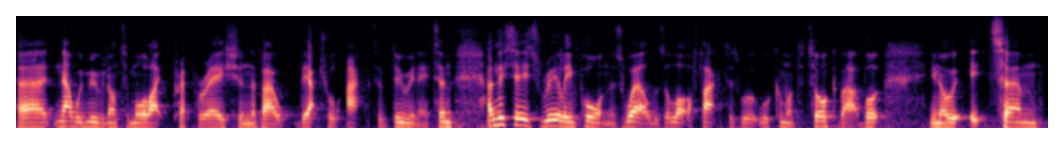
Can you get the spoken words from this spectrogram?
Uh, now we're moving on to more like preparation about the actual act of doing it. And, and this is really important as well. There's a lot of factors we'll, we'll come on to talk about, but you know, it, um,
